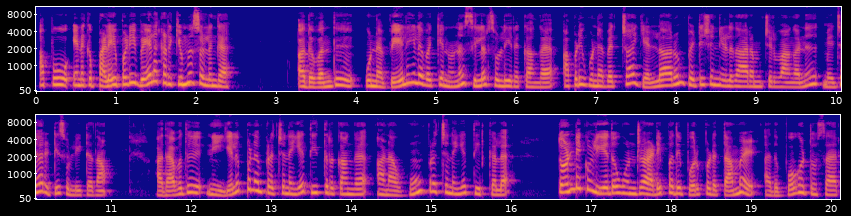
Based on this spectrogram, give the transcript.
அப்போ எனக்கு பழையபடி வேலை கிடைக்கும்னு சொல்லுங்க. அது வந்து உன்னை வேலையில வைக்கணும்னு சிலர் சொல்லியிருக்காங்க. அப்படி உன்னை வச்சா எல்லாரும் பெட்டிஷன் எழுத ஆரம்பிச்சிருவாங்கன்னு மெஜாரிட்டி சொல்லிட்டதான் அதாவது நீ எழுப்பின பிரச்சனைய தீர்த்திருக்காங்க. ஆனா உன் பிரச்சனைய தீர்க்கல. தொண்டைக்குள் ஏதோ ஒன்று அடைப்பதை பொருட்படுத்தாமல் அது போகட்டும் சார்.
